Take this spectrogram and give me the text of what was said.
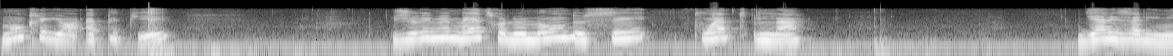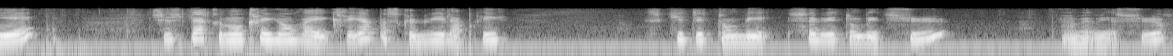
mon crayon à papier je vais me mettre le long de ces pointes-là. Bien les aligner. J'espère que mon crayon va écrire parce que lui, il a pris ce qui était tombé. Ça lui est tombé dessus. Ah ben, bien sûr,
